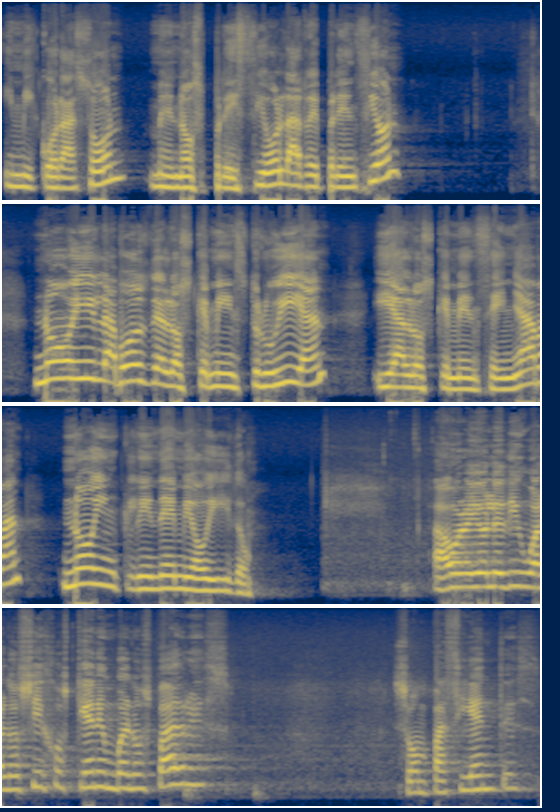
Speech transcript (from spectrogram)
y mi corazón menospreció la reprensión? No oí la voz de los que me instruían y a los que me enseñaban no incliné mi oído. Ahora yo le digo a los hijos, ¿tienen buenos padres? ¿Son pacientes?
